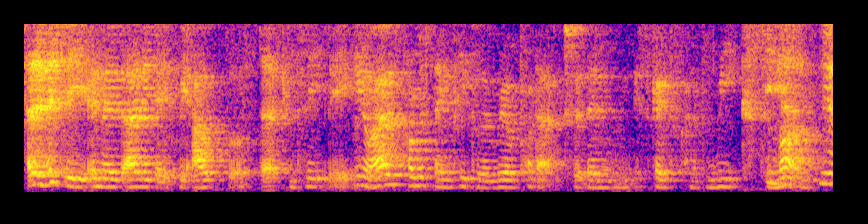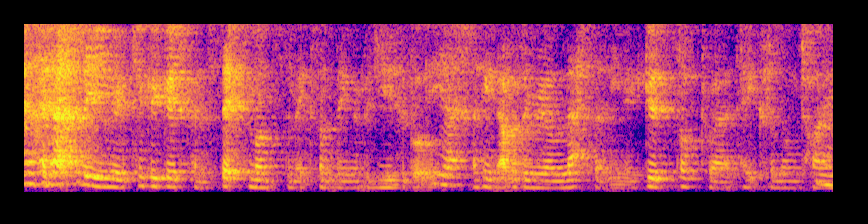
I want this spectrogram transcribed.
And initially, in those early days, we outsourced it completely. You know, I was promising people a real product within a scope of kind of weeks to Yeah. months. Yeah. And actually, you know, it took a good kind of six months to make something that was usable. Yeah. I think that was a real lesson. You know, good software takes a long time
